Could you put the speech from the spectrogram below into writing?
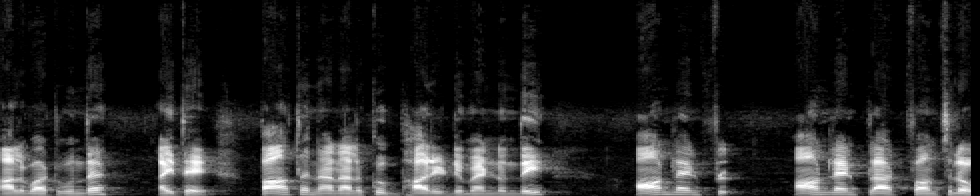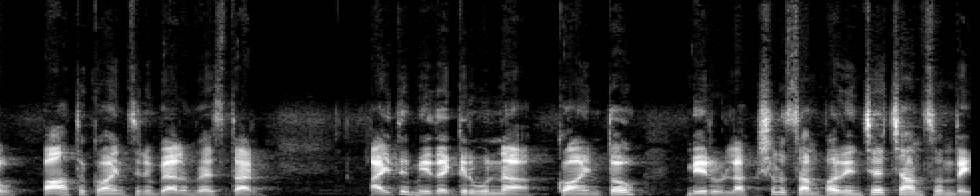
అలవాటు ఉందా? అయితే పాత నాణాలకు భారీ డిమాండ్ ఉంది. ఆన్లైన్ ఆన్లైన్ ప్లాట్ఫామ్స్లో పాత కాయిన్స్ని వేలం వేస్తారు. అయితే మీ దగ్గర ఉన్న కాయిన్తో మీరు లక్షలు సంపాదించే ఛాన్స్ ఉంది.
